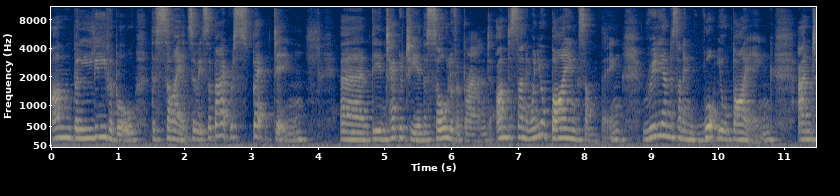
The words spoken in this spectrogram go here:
unbelievable the science. So it's about respecting um, the integrity and the soul of a brand. Understanding when you're buying something, really understanding what you're buying and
